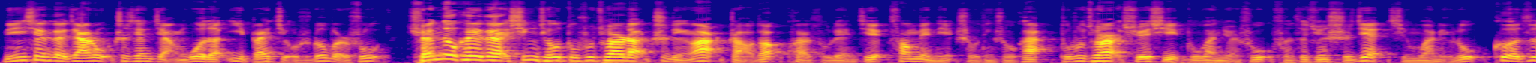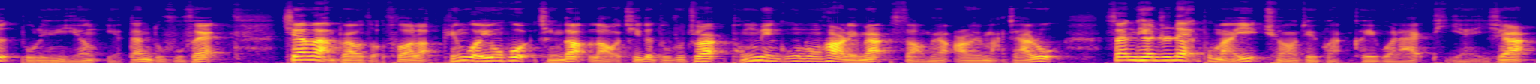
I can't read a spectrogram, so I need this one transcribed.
您现在加入之前讲过的一百九十多本书，全都可以在星球读书圈的置顶二找。的快速链接，方便您收听收看。读书圈学习读万卷书，粉丝群实践行万里路，各自独立运营，也单独付费，千万不要走错了。苹果用户请到老齐的读书圈同名公众号里面扫描二维码加入，三天之内不满意全额退款，可以过来体验一下。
